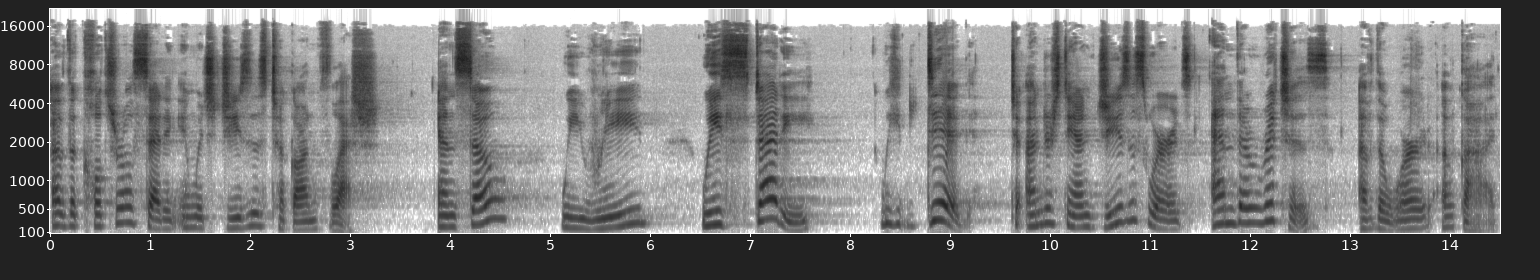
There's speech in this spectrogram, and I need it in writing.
of the cultural setting in which Jesus took on flesh. And so we read, we study, we dig to understand Jesus' words and the riches of the Word of God.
